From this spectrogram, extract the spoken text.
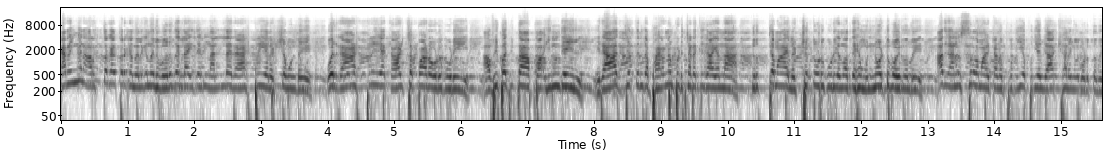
കാരണം ഇങ്ങനെ അർത്ഥകൽപ്പനൊക്കെ നൽകുന്നതിൽ വെറുതെ അല്ല ഇദ്ദേഹം നല്ല രാഷ്ട്രീയ ലക്ഷ്യമുണ്ട്. ഒരു രാഷ്ട്രീയ കാഴ്ചപ്പാടോടുകൂടി അവിഭക്ത ഇന്ത്യയിൽ രാജ്യത്തിന്റെ ഭരണം പിടിച്ചടക്കുക എന്ന കൃത്യമായ ലക്ഷ്യത്തോടു കൂടിയാണ് അദ്ദേഹം മുന്നോട്ട് പോയിരുന്നത്. അതിനനുസൃതമായിട്ടാണ് പുതിയ പുതിയ വ്യാഖ്യാനങ്ങൾ കൊടുത്തത്.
